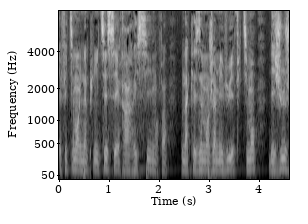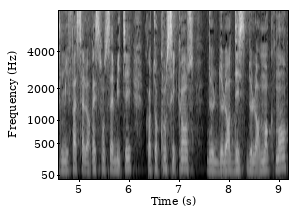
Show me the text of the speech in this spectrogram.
effectivement une impunité, c'est rarissime. Enfin, on n'a quasiment jamais vu effectivement des juges mis face à leurs responsabilités quant aux conséquences de, leurs leur manquements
